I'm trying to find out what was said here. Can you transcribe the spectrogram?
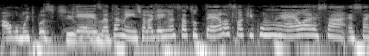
algo muito positivo. É, né? exatamente. Ela ganhou essa tutela, só que com ela, essa, essa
